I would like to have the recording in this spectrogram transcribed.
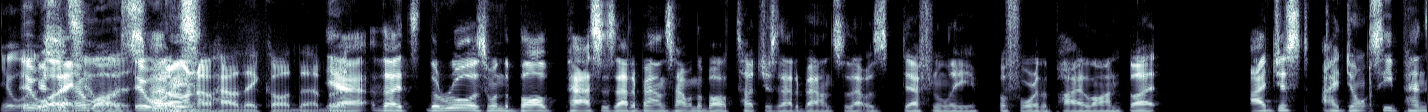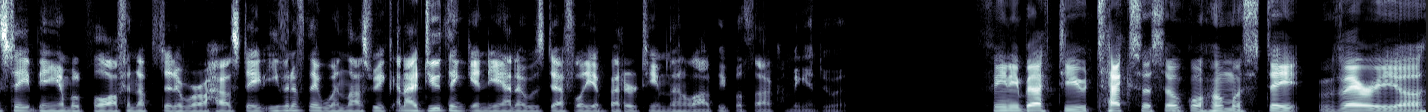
It It was. was. It It was. was. I don't know how they called that, but yeah, that's the rule is when the ball passes out of bounds, not when the ball touches out of bounds. So that was definitely before the pylon. But I just I don't see Penn State being able to pull off an upset over Ohio State, even if they win last week. And I do think Indiana was definitely a better team than a lot of people thought coming into it. Feeney, back to you. Texas, Oklahoma State. Very uh,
